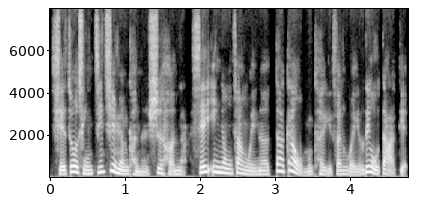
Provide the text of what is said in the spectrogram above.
协作型机器人可能适合哪些应用范围呢？大概我们可以分为六大点，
